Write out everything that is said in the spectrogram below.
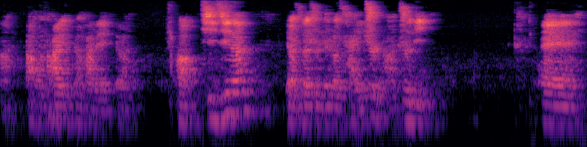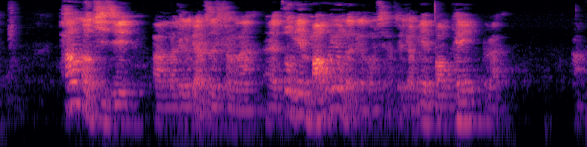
啊，大红大绿叫哈雷，对吧？好，体积呢，表示的是这个材质啊质地。诶，汤の体积啊，那么这个表示的是什么呢？呃，做面包用的这个东西呢，所以叫面包胚，对吧？啊，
